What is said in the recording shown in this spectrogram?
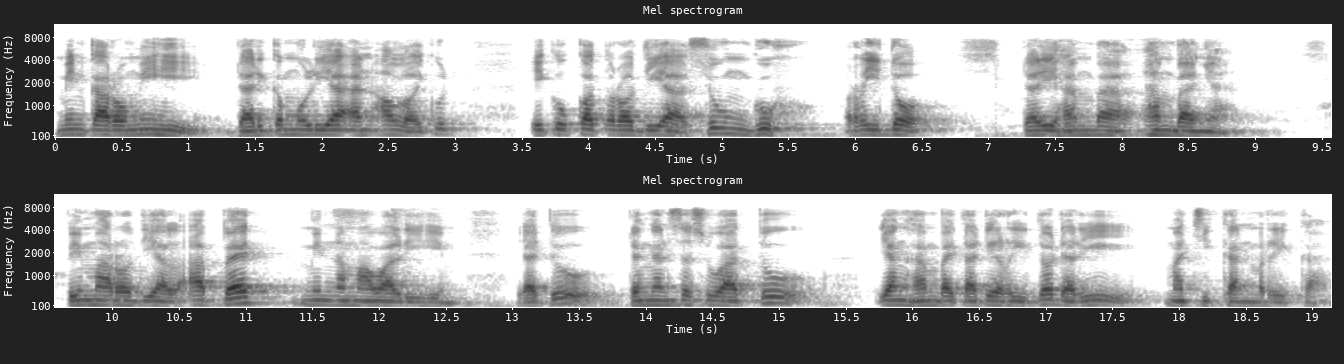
min karomihi dari kemuliaan Allah. Iku iku kot rodia sungguh ridho dari hamba hambanya. Bima rodial abad min namawalihim. Yaitu dengan sesuatu yang hamba tadi ridho dari majikan mereka.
